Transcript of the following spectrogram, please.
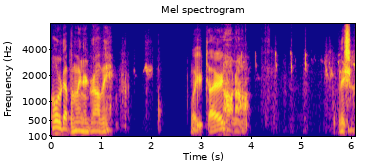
Hold up a minute, Robbie. Well, you're tired? Oh, no. Listen.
